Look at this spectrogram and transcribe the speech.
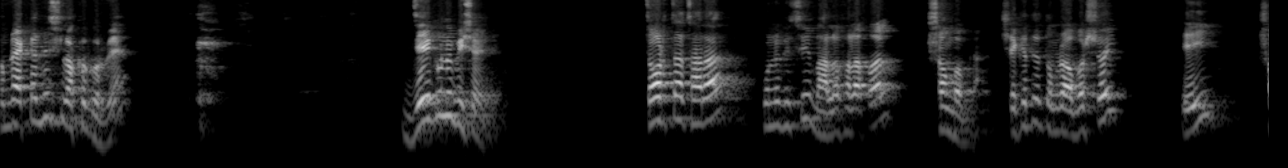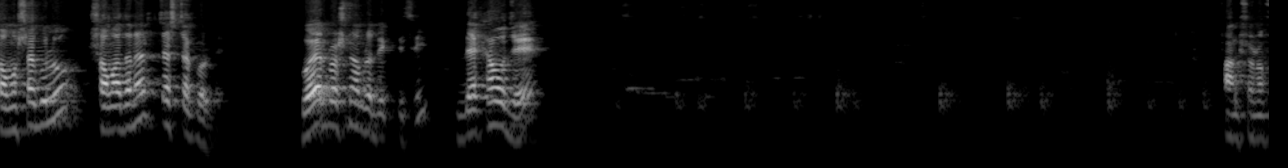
তোমরা একটা জিনিস লক্ষ্য করবে। যে কোনো বিষয়ে চর্চা ছাড়া কোনো কিছুই ভালো ফলাফল সম্ভব না। সেক্ষেত্রে তোমরা অবশ্যই এই সমস্যাগুলো সমাধানের চেষ্টা করবে। বইয়ের প্রশ্ন আমরা দেখতেছি। দেখাও যে ফাংশন অফ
